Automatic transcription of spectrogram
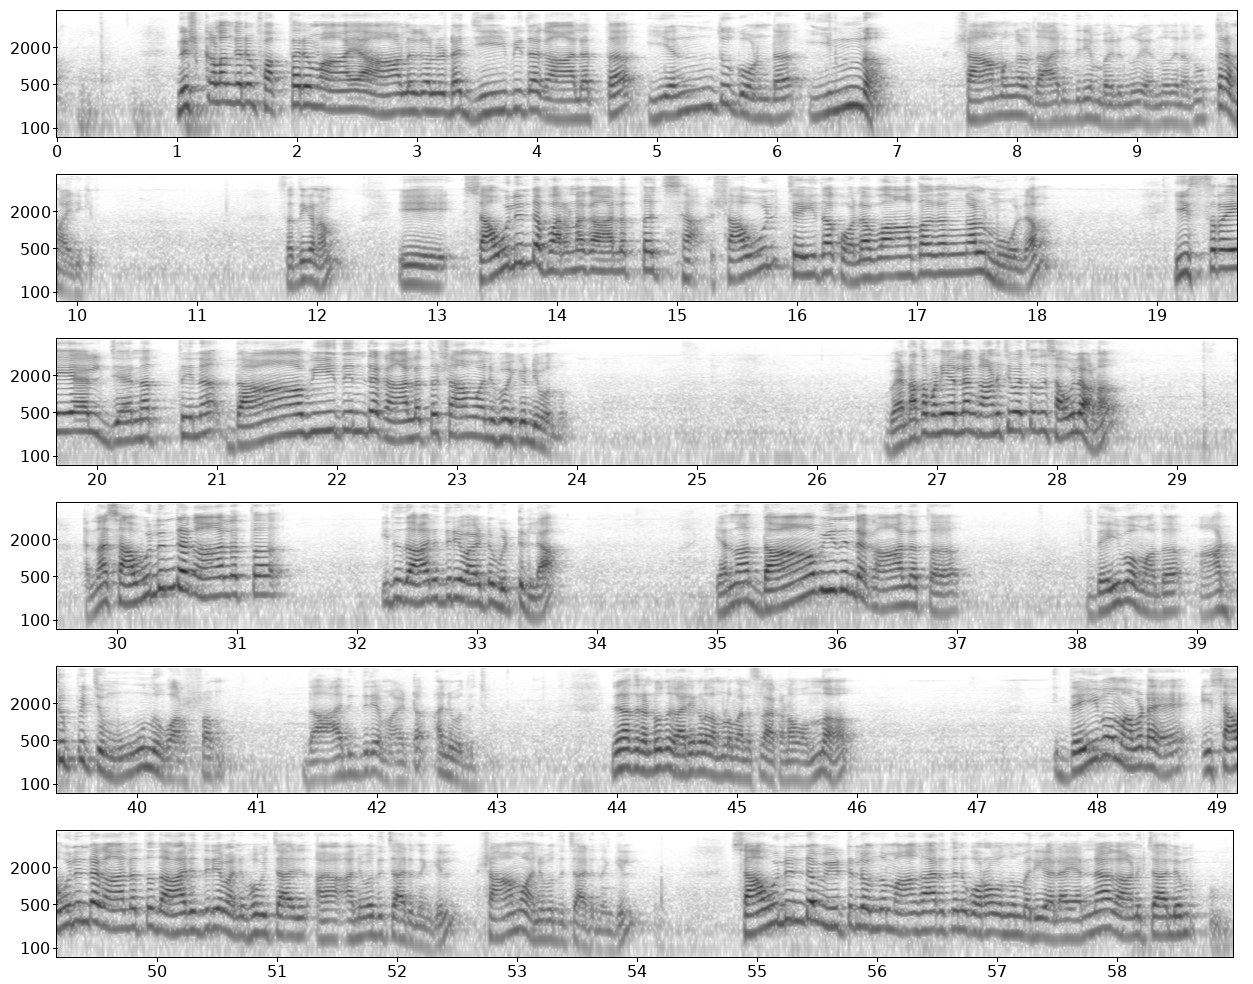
നിഷ്കളങ്കരും ഭക്തരുമായ ആളുകളുടെ ജീവിതകാലത്ത് എന്തുകൊണ്ട് ഇന്ന് ക്ഷാമങ്ങൾ ദാരിദ്ര്യം വരുന്നു എന്നതിനത് ഉത്തരമായിരിക്കും. ശ്രദ്ധിക്കണം. ഈ ഷൗലിന്റെ ഭരണകാലത്ത് ഷൗൽ ചെയ്ത കൊലപാതകങ്ങൾ മൂലം ഇസ്രയേൽ ജനത്തിന് ദാവീദിന്റെ കാലത്ത് ക്ഷാമം അനുഭവിക്കേണ്ടി വന്നു. വേണ്ടാത്ത പണിയെല്ലാം കാണിച്ചു വെച്ചത് ഷൗലാണ് എന്നാൽ ശൗലിന്റെ കാലത്ത് ഇത് ദാരിദ്ര്യമായിട്ട് വിട്ടില്ല. എന്നാൽ ദാവീദിന്റെ കാലത്ത് ദൈവം അത് അടുപ്പിച്ച് മൂന്ന് വർഷം ദാരിദ്ര്യമായിട്ട് അനുവദിച്ചു. ഇതിനകത്ത് രണ്ട് മൂന്ന് കാര്യങ്ങൾ നമ്മൾ മനസ്സിലാക്കണം. ഒന്ന് ദൈവം അവിടെ ഈ ശൗലിന്റെ കാലത്ത് ദാരിദ്ര്യം അനുഭവിച്ചാ അനുവദിച്ചായിരുന്നെങ്കിൽ ക്ഷാമം അനുവദിച്ചായിരുന്നെങ്കിൽ ശൗലിന്റെ വീട്ടിലൊന്നും ആഹാരത്തിന് കുറവൊന്നും വരികയില്ല. എന്നാ കാണിച്ചാലും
